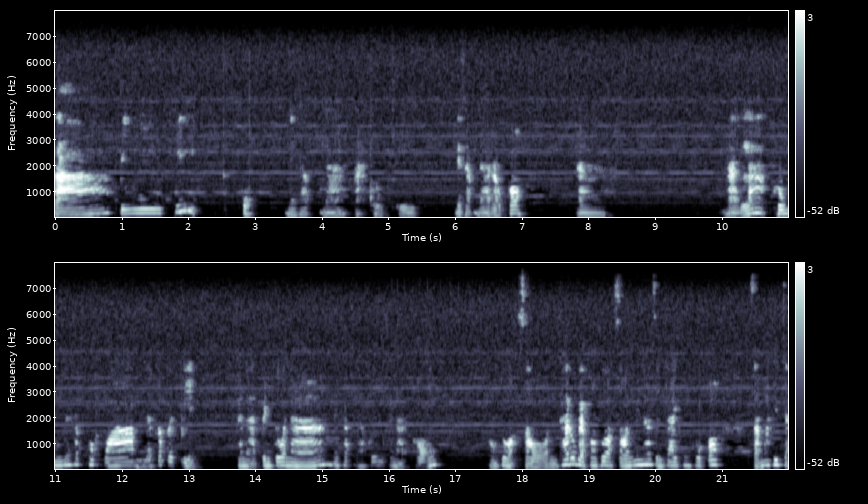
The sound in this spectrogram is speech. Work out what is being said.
ษาปีที่ 6 นะครับนะอะโอเคนะครับนะเราก็าลากคลุมนะครับข้อความแล้วก็ไปเปลี่ยนขนาดเป็นตัวหนานะครับนะเพิ่มขนาดของของตัวอักษร ถ้ารูปแบบของตัวอักษรไม่น่าสนใจคุณครูก็สามารถที่จะ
